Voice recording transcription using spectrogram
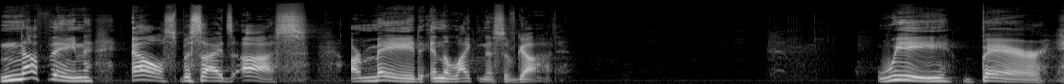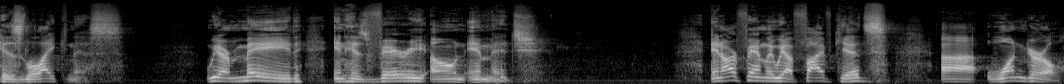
nothing else besides us are made in the likeness of God. We bear his likeness. We are made in his very own image. In our family, we have five kids. Uh, one girl.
